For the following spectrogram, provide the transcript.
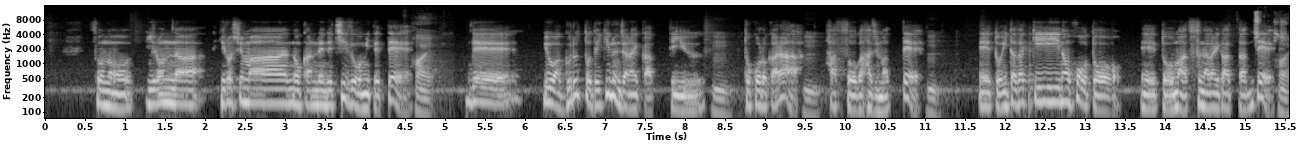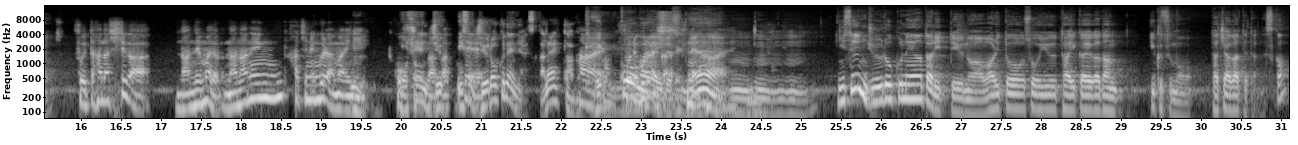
その、いろんな広島の関連で地図を見てて、はい。で、要はぐるっとできるんじゃないかっていううん。ところからうん。発想が始まって、うん。えっ、と、頂の方と、えっ、と、まあ、つながりがあったんで、はいそういった話が何年前だろう ?7 年、8年ぐらい前に構想が上が2010って、2016年じゃないですかね、多分。はい結構前ですね。はいうんうんうん2016年あたりっていうのは割とそういう大会がいくつも立ち上がってたんですか？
